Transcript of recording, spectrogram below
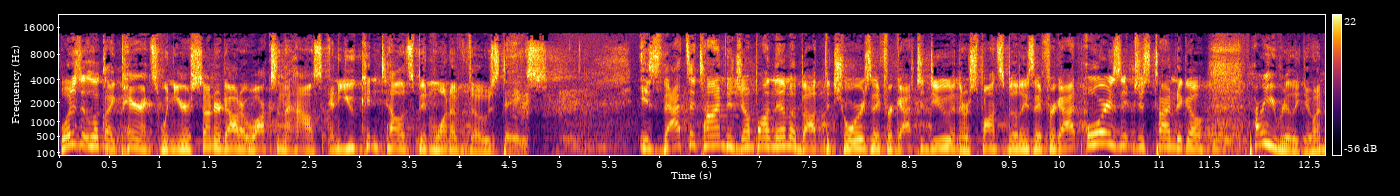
What does it look like, parents, when your son or daughter walks in the house and you can tell it's been one of those days? Is that the time to jump on them about the chores they forgot to do and the responsibilities they forgot? Or is it just time to go, how are you really doing?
